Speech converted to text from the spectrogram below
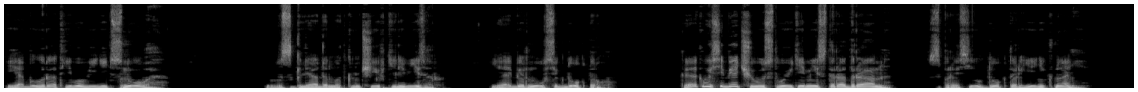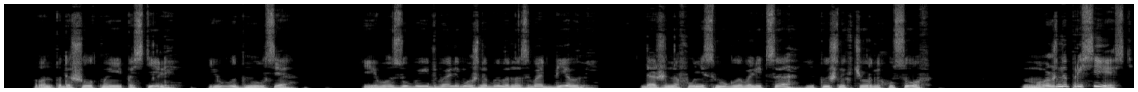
Я был рад его видеть снова. Взглядом отключив телевизор, я обернулся к доктору. «Как вы себя чувствуете, мистер Адран?» — спросил доктор Еникнани. Он подошел к моей постели и улыбнулся. Его зубы едва ли можно было назвать белыми, даже на фоне смуглого лица и пышных черных усов. «Можно присесть?»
